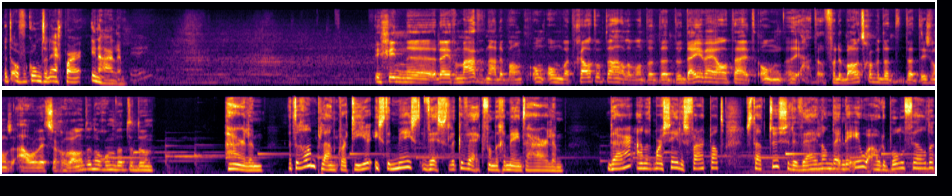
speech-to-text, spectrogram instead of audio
Het overkomt een echtpaar in Haarlem. Ik ging uh, regelmatig naar de bank om, om wat geld op te halen. Want dat, dat, dat deden wij altijd. Om, uh, ja, voor de boodschappen, dat, dat is onze ouderwetse gewoonte nog om dat te doen. Haarlem. Het Ramplaankwartier is de meest westelijke wijk van de gemeente Haarlem. Daar, aan het Marcelis Vaartpad, staat tussen de weilanden en de eeuwenoude bollevelden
